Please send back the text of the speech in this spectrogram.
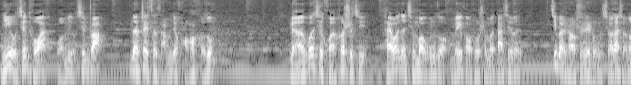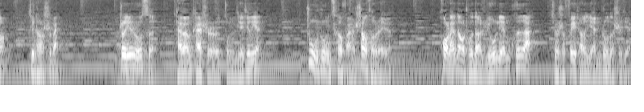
你有心投案，我们有心抓。那这次咱们就好好合作。”两岸关系缓和时期，台湾的情报工作没搞出什么大新闻，基本上是这种小打小闹，经常失败。正因如此，台湾开始总结经验，注重策反上层人员。后来闹出的刘连坤案就是非常严重的事件。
